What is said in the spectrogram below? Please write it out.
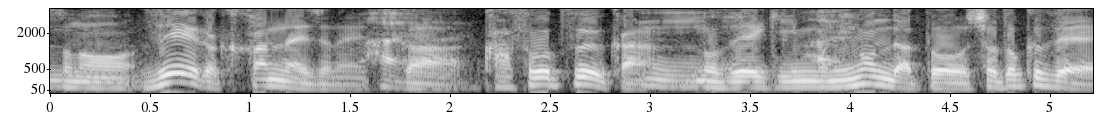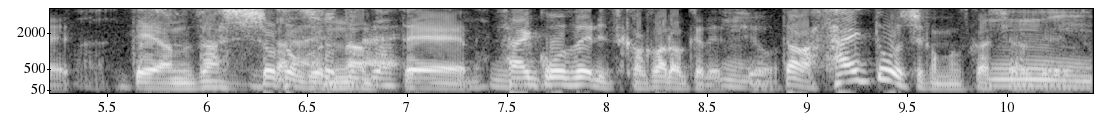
その税がかかんないじゃないですか、仮想通貨の税金も日本だと所得税ってあの雑誌所得になって最高税率かかるわけですよ、だから再投資が難しいわけですよ、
